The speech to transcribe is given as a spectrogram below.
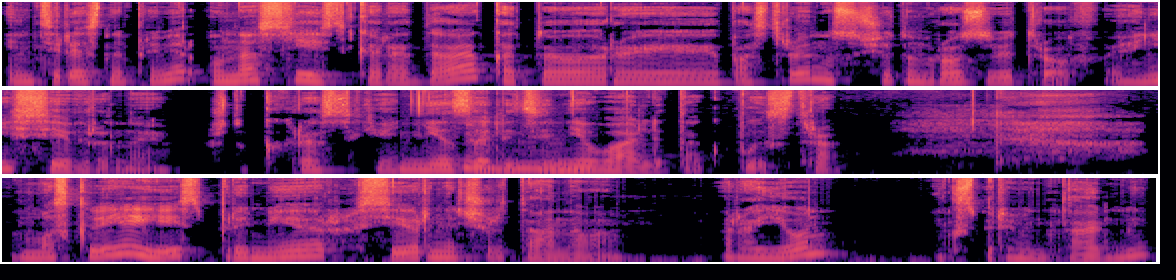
Интересный пример. У нас есть города, которые построены с учетом розы ветров, и они северные, чтобы как раз-таки не заледеневали так быстро. В Москве есть пример Северной Чертаново. Район экспериментальный.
